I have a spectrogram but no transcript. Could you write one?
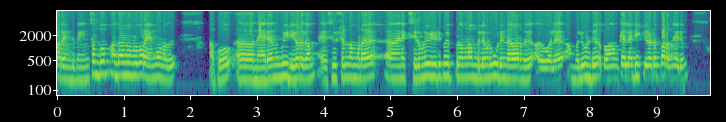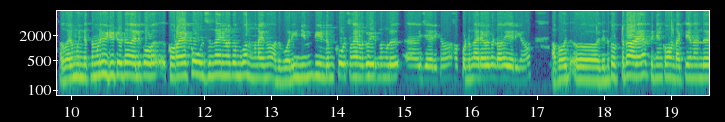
പറയുന്നുണ്ട് മെയിൻ സംഭവം അതാണ് നമ്മൾ പറയാൻ പോണത്. അപ്പോ നേരെ നമുക്ക് വീഡിയോ കിടക്കാം. ആസ് യൂഷ്വൽ നമ്മുടെ നെക്സ്റ്റ് നമ്മൾ വീഡിയോ എടുക്കുമ്പോൾ ഇപ്പോൾ നമ്മുടെ അമ്പലം കൂടെ കൂടി ഉണ്ടാവാറുണ്ട്. അതുപോലെ അമ്മലും ഉണ്ട്. അപ്പൊ നമുക്ക് എല്ലാ ഡീറ്റെയിൽ ആയിട്ടും പറഞ്ഞു തരും. അതുപോലെ മുന്നത്തെ നമ്മൾ വീഡിയോ ഇട്ടിട്ട് അതിൽ കുറെ കോൾസും കാര്യങ്ങളൊക്കെ നമുക്ക് വന്നിട്ടുണ്ടായിരുന്നു. അതുപോലെ ഇനിയും വീണ്ടും കോൾസും കാര്യങ്ങളൊക്കെ വരും നമ്മൾ വിചാരിക്കണം സപ്പോർട്ടും കാര്യങ്ങളൊക്കെ ഉണ്ടാവും വിചാരിക്കണം അപ്പോൾ ഇതിന്റെ തൊട്ട് താഴെ പിന്നെ ഞാൻ കോൺടാക്ട് ചെയ്യുന്ന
